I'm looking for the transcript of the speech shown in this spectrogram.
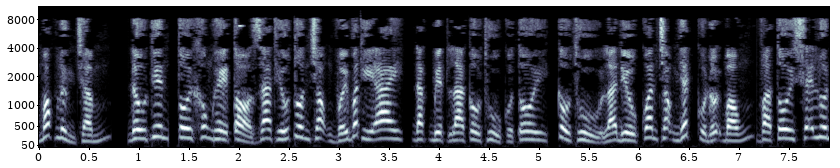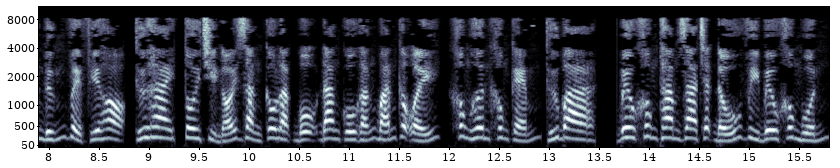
móc lửng chấm. Đầu tiên, tôi không hề tỏ ra thiếu tôn trọng với bất kỳ ai, đặc biệt là cầu thủ của tôi. Cầu thủ là điều quan trọng nhất của đội bóng và tôi sẽ luôn đứng về phía họ. Thứ hai, tôi tôi chỉ nói rằng câu lạc bộ đang cố gắng bán cậu ấy, không hơn không kém. Thứ ba, Bale không tham gia trận đấu vì Bale không muốn,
